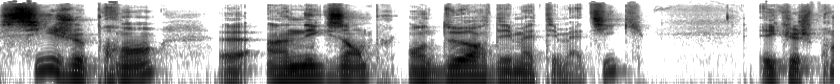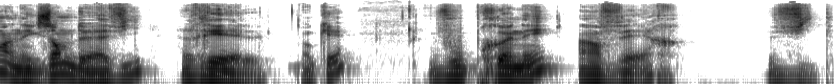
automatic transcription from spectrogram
Si je prends euh, un exemple en dehors des mathématiques et que je prends un exemple de la vie réelle, ok? Vous prenez un verre vide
